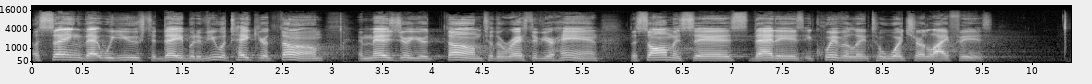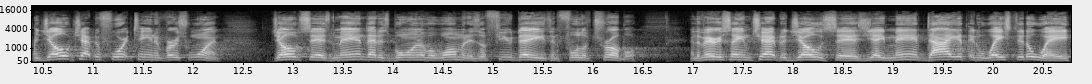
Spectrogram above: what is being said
a saying that we use today, but if you would take your thumb and measure your thumb to the rest of your hand, the psalmist says that is equivalent to what your life is. In Job chapter 14 and verse 1, Job says, Man that is born of a woman is a few days and full of trouble. In the very same chapter, Job says, Yea, man dieth and wasteth away,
